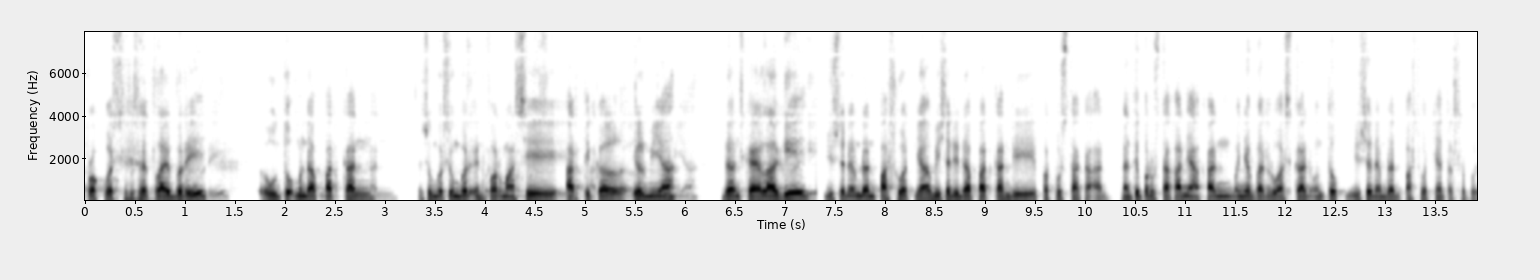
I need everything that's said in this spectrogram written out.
ProQuest Research Library untuk mendapatkan sumber-sumber informasi artikel ilmiah. Dan sekali lagi, username dan passwordnya bisa didapatkan di perpustakaan. Nanti perpustakaan yang akan menyebarluaskan untuk username dan passwordnya tersebut.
